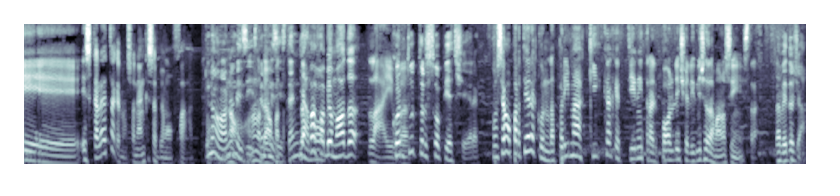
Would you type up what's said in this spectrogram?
E, e Scaletta, che non so neanche se abbiamo fatto. No, non esiste, non abbiamo esiste. Andiamo- fa Fabio Mod live. Con tutto il suo piacere. Possiamo partire con la prima chicca che tieni tra il pollice e l'indice della mano sinistra. La vedo già.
